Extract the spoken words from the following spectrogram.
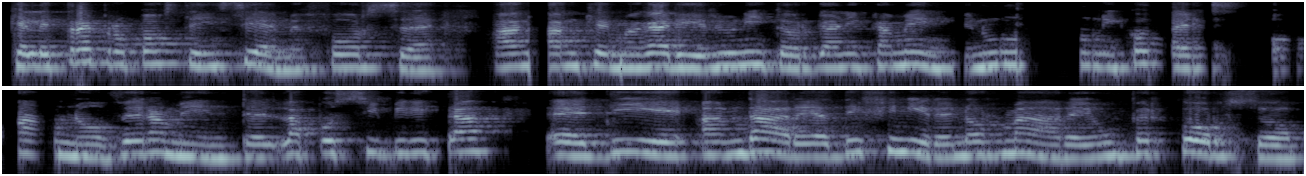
che le tre proposte insieme, forse anche magari riunite organicamente in un unico testo hanno veramente la possibilità eh, di andare a definire, normare un percorso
